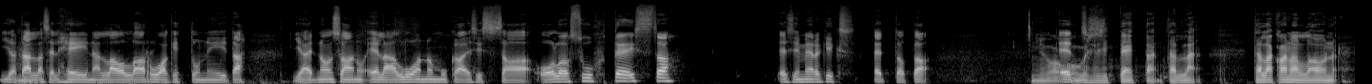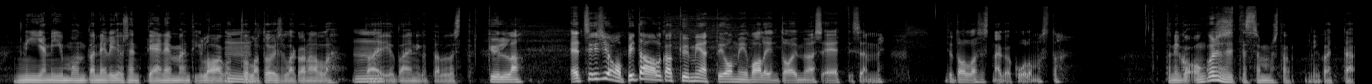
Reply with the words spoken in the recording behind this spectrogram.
ja tällaisella heinällä ollaan ruokittu niitä ja että ne on saanut elää luonnonmukaisissa olosuhteissa esimerkiksi, että tota, Joo, Et- onko se sitten, että tällä, tällä kanalla on niin ja niin monta neliösenttiä enemmän tilaa kuin mm. tuolla toisella kanalla mm. tai jotain niin tällaista. Kyllä. Et siis joo, pitää alkaa kyllä miettiä omia valintoja myös eettisemmin ja tollaisesta näkökulmasta. Mutta niin kuin, onko se sitten semmoista, niin kuin, että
